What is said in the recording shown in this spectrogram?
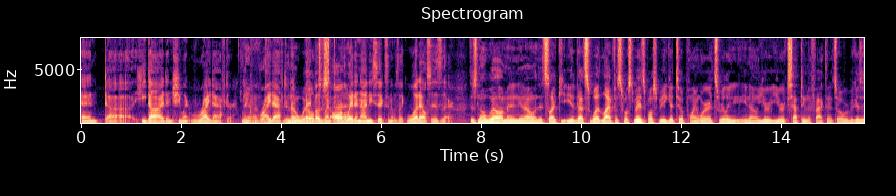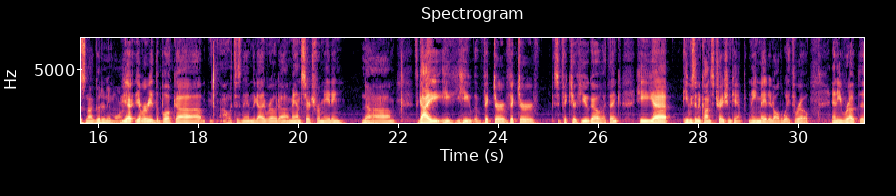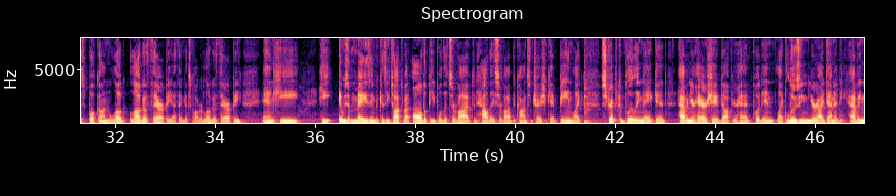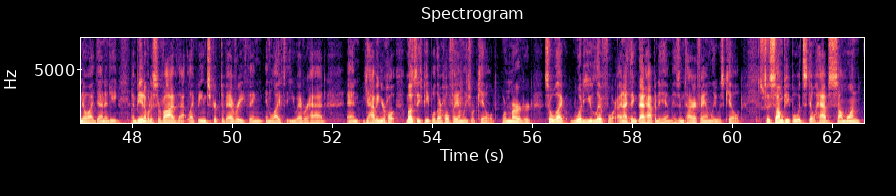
and uh he died and she went right after. Like Yeah, right after. no they, will they both to went all the way to 96 and it was like what else is there? There's no will. I mean, you know, it's like you, that's what life is supposed to be. It's supposed to be get to a point where it's really, you know, you're you're accepting the fact that it's over because it's not good anymore. You, you ever read the book uh oh, what's his name? The guy who wrote uh, Man's Search for Meaning? No. Um it's a guy he he, he Victor Victor is it Victor Hugo, I think. He uh he was in a concentration camp and he made it all the way through. And he wrote this book on log- logotherapy, I think it's called, or logotherapy. And he he it was amazing because he talked about all the people that survived and how they survived the concentration camp being like stripped completely naked having your hair shaved off your head put in like losing your identity having no identity and being able to survive that like being stripped of everything in life that you ever had and having your whole most of these people their whole families were killed were murdered. So like what do you live for? And i think that happened to him. His entire family was killed. So some people would still have someone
